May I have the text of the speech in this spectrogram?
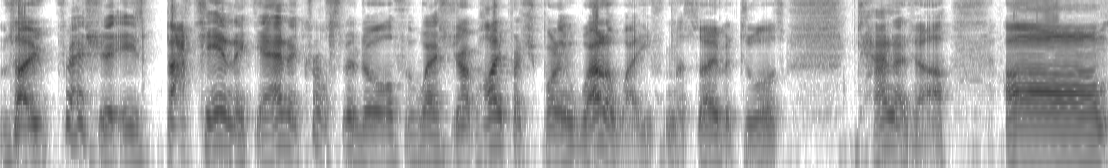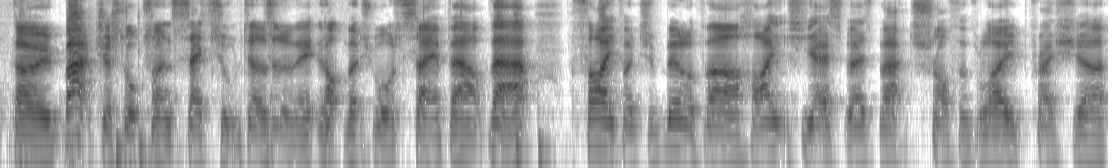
low pressure is back in again across the north and west Europe. High pressure pulling well away from us over towards Canada. Um, though that just looks unsettled, doesn't it? Not much more to say about that. 500 millibar heights, yes, there's that trough of low pressure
